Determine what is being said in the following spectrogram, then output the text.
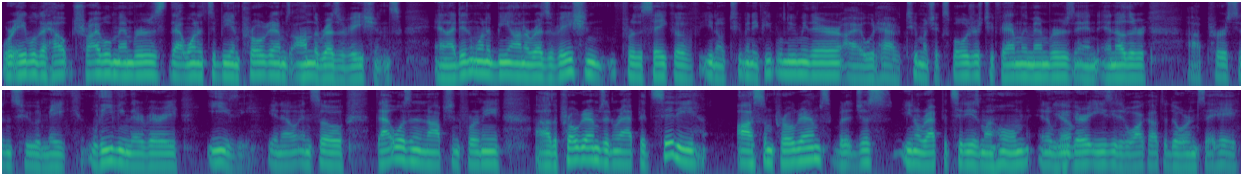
were able to help tribal members that wanted to be in programs on the reservations. And I didn't want to be on a reservation for the sake of, you know, too many people knew me there. I would have too much exposure to family members and, and other uh, persons who would make leaving there very easy, you know. And so that wasn't an option for me. Uh, the programs in Rapid City, awesome programs, but it just, you know, Rapid City is my home, and it would Yep. be very easy to walk out the door and say, hey,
